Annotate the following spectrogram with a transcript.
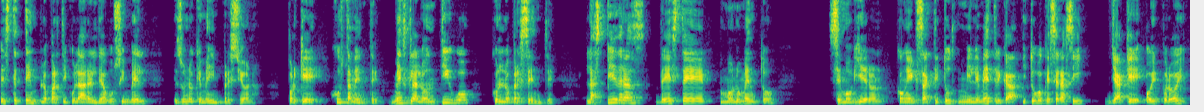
este templo particular, el de Abu Simbel, es uno que me impresiona, porque justamente mezcla lo antiguo con lo presente. Las piedras de este monumento se movieron con exactitud milimétrica y tuvo que ser así, ya que hoy por hoy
